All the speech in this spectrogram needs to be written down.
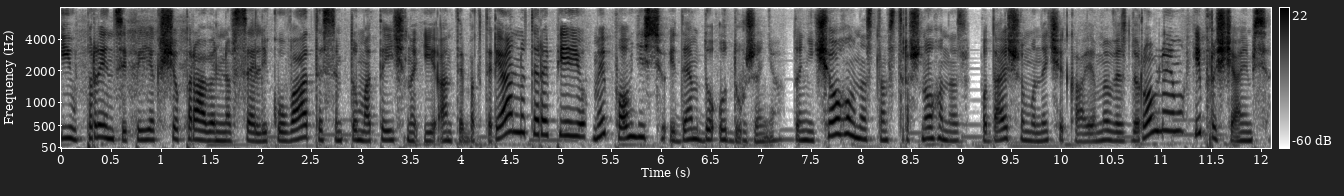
І в принципі, якщо правильно все лікувати, симптоматично і антибактеріальну терапію, ми повністю йдемо до одужання. То нічого у нас там страшного нас в подальшому не чекає. Ми виздоровлюємо і прощаємося.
